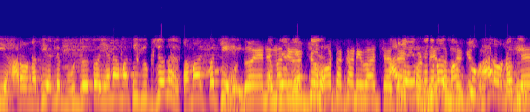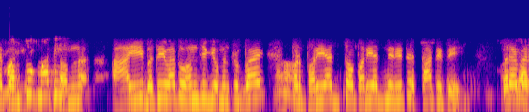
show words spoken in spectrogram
ઈ હારો નથી એટલે મુદ્દો તો એનામાંથી જ ઉપજો ને. સમાજ પછી મુદ્દો એનામાંથી ઉપજો સો ટકાની વાત છે. મનસુખ હારો નથી. મનસુખમાંથી હા એ બધી વાતો સમજી ગયો મનસુખભાઈ. પણ ફરિયાદ તો ફરિયાદની રીતે જ થતી હતી. બરાબર?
